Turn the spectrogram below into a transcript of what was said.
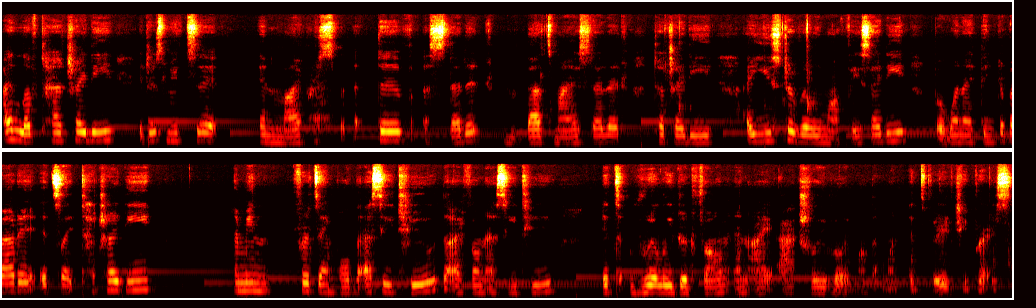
I love Touch ID. It just makes it, in my perspective, aesthetic. That's my aesthetic. Touch ID. I used to really want Face ID, but when I think about it, it's like Touch ID. I mean, for example, the SE2, the iPhone SE2, it's really good phone, and I actually really want that one. It's very cheap price.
